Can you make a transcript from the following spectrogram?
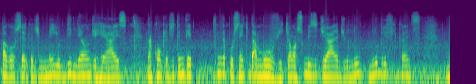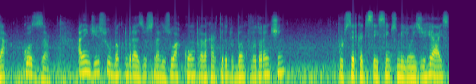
pagou cerca de meio bilhão de reais na compra de 30, 30% da MOVE, que é uma subsidiária de lubrificantes da COSAN. Além disso, o Banco do Brasil sinalizou a compra da carteira do Banco Votorantim por cerca de 600 milhões de reais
